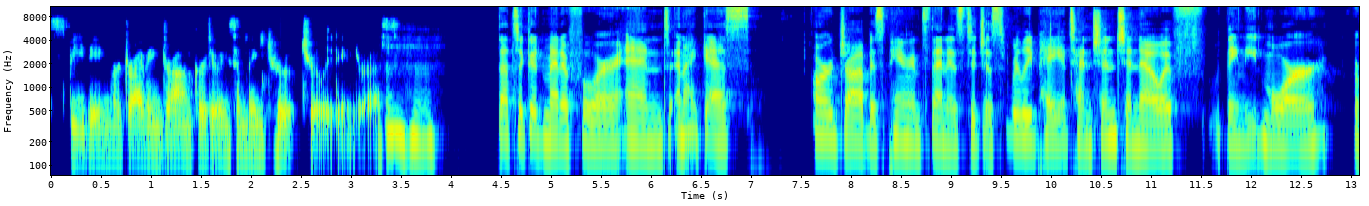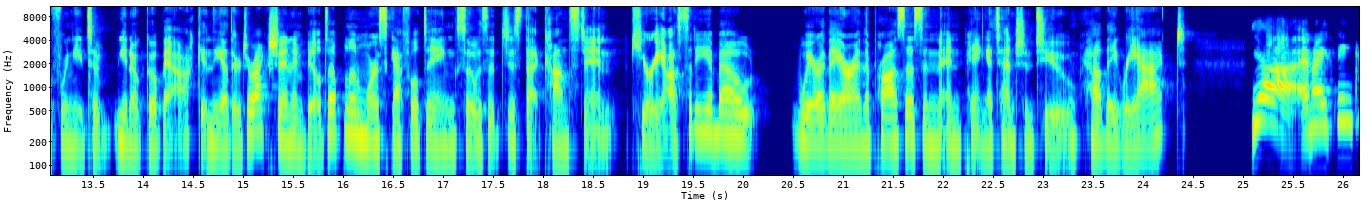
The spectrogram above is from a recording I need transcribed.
speeding or driving drunk or doing something tr- truly dangerous. Mm-hmm. That's a good metaphor. And, and I guess our job as parents then is to just really pay attention to know if they need more or if we need to, you know, go back in the other direction and build up a little more scaffolding. So is it just that constant curiosity about where they are in the process and, and paying attention to how they react? Yeah. And I think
